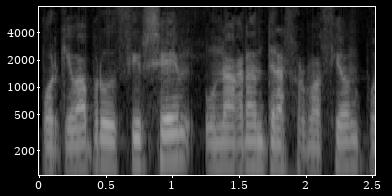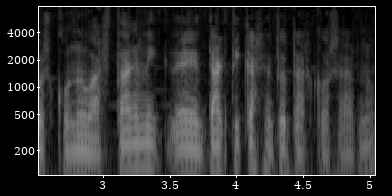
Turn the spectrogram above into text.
Porque va a producirse una gran transformación pues con nuevas eh, tácticas, entre otras cosas, ¿no?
